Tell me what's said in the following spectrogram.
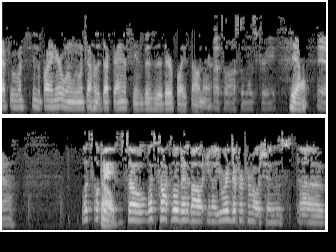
after we went to see the Pioneer Woman, we went down to the Duck Dynasty and visited their place down there. That's awesome. That's great. Yeah. Yeah. Let's okay. So, so let's talk a little bit about you know you were in different promotions, uh,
